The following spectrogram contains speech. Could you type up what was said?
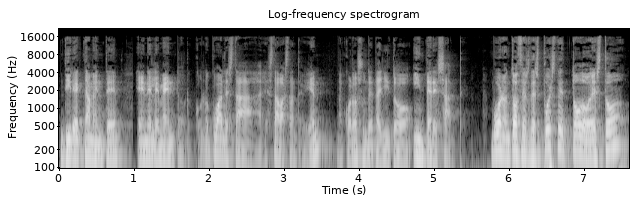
directamente en Elementor, con lo cual está, está bastante bien, ¿de acuerdo? Es un detallito interesante. Bueno, entonces después de todo esto,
